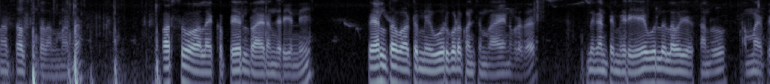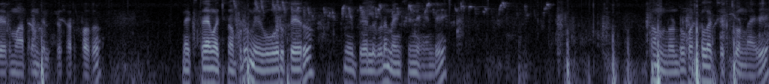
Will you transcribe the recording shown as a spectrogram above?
నడచాల్సి ఉంటుంది అనమాట పర్సు వాళ్ళ యొక్క పేర్లు రాయడం జరిగింది. పేర్లతో పాటు మీ ఊరు కూడా కొంచెం రాయండి బ్రదర్. ఎందుకంటే మీరు ఏ ఊర్లో లవ్ చేస్తున్నారు అమ్మాయి పేరు మాత్రం తెలిసే సరిపోదు. నెక్స్ట్ టైం వచ్చినప్పుడు మీ ఊరు పేరు మీ పేర్లు కూడా మెన్షన్ చేయండి. మొత్తం రెండు పక్కల చెట్లు ఉన్నాయి.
